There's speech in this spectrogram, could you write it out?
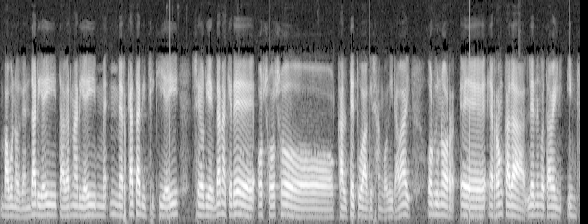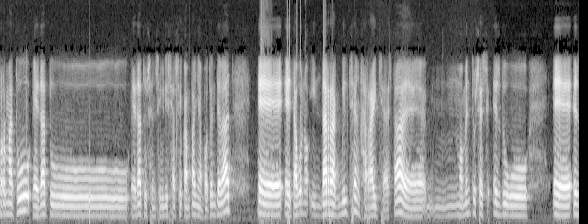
ba, bueno, dendariei, tabernariei, merkatari txikiei, ze horiek danak ere oso oso kaltetuak izango dira, bai. Ordu nor, e, erronka da lehenengo eta behin informatu, edatu, edatu sensibilizazio kanpaina potente bat, e, eta bueno, indarrak biltzen jarraitza, ezta? E, momentuz ez, ez dugu e, ez,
